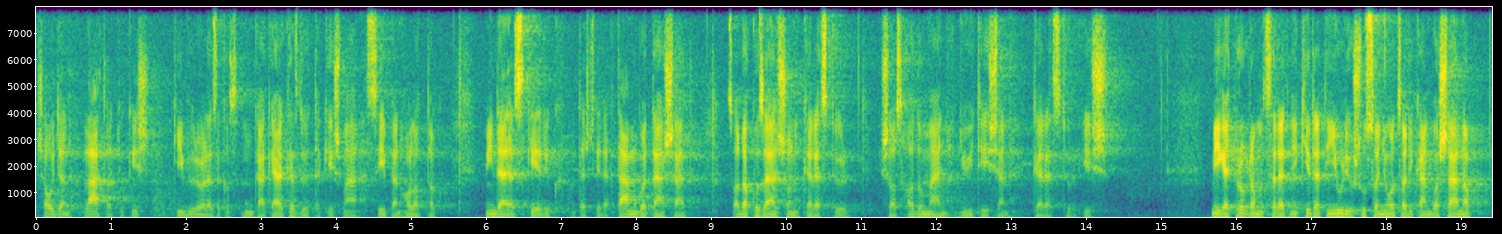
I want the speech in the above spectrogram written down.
és ahogyan láthatjuk is, kívülről ezek a munkák elkezdődtek, és már szépen haladtak. Mindehhez kérjük a testvérek támogatását, az adakozáson keresztül, és az adomány gyűjtésen keresztül is. Még egy programot szeretnék hirdetni, július 28-án vasárnap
